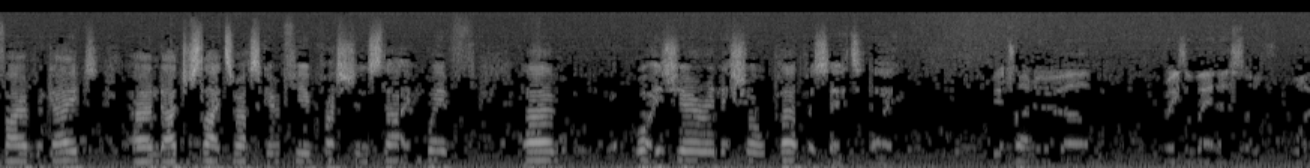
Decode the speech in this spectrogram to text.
fire brigade. And I'd just like to ask you a few questions, starting with um, what is your initial purpose here today? We're trying to um, raise awareness of what,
